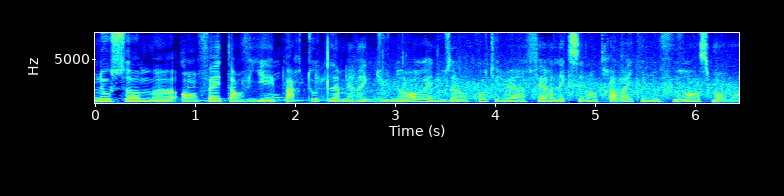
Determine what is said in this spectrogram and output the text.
Nous sommes en fait enviés par toute l'Amérique du Nord et nous allons continuer à faire l'excellent travail que nous faisons en ce moment.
